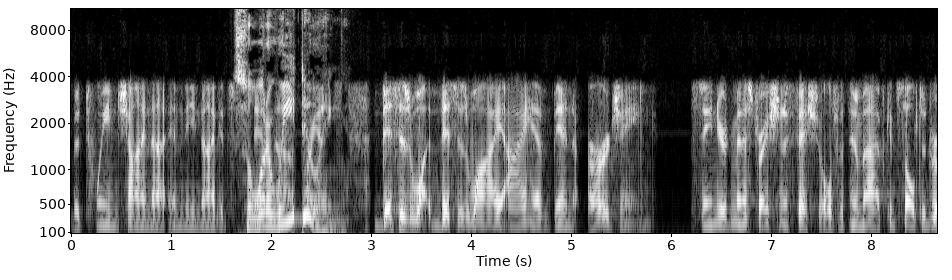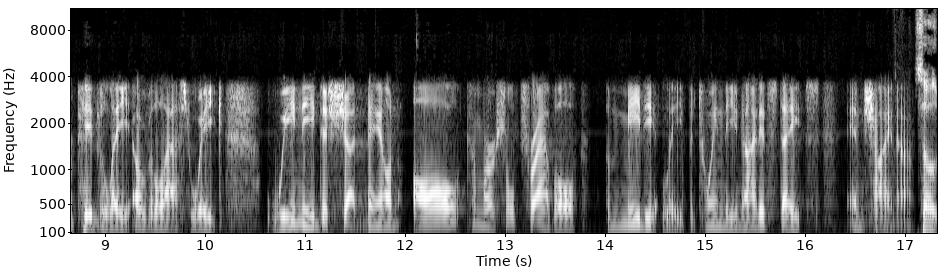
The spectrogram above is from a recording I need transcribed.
between China and the United States. So what are we uh, doing? This is what this is why I have been urging senior administration officials with whom I've consulted repeatedly over the last week. We need to shut down all commercial travel immediately between the United States and China. So,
